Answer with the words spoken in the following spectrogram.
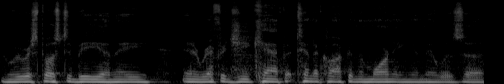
And we were supposed to be in a, in a refugee camp at 10 o'clock in the morning, and there was uh,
